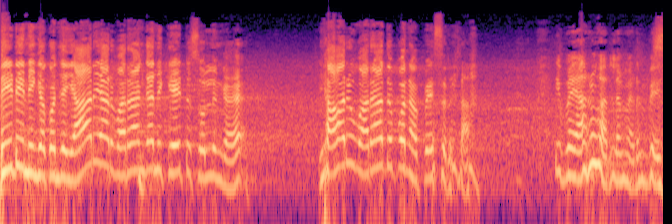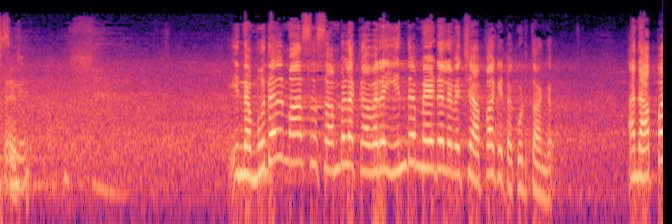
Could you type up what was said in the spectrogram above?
டிடி நீங்க கொஞ்சம் யார் யார் வராங்கன்னு கேட்டு சொல்லுங்க. யாரும் வராதப்போ நான் பேசுறேனா? இப்ப யாரும் வரல மேடம் பேசுங்க. இந்த முதல் மாச சம்பள கவரை இந்த மேடையில வச்சு அப்பா கிட்ட கொடுத்தாங்க. அந்த அப்பா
